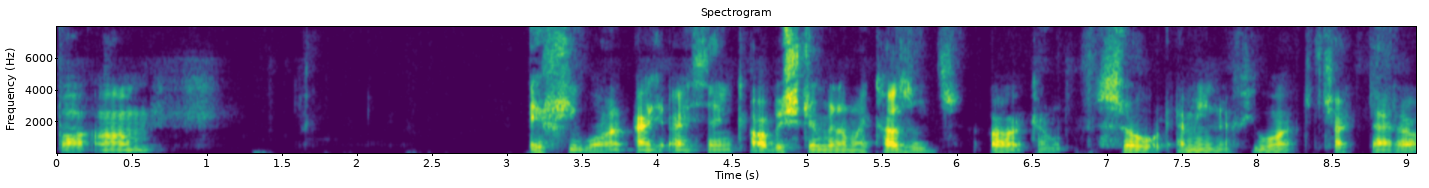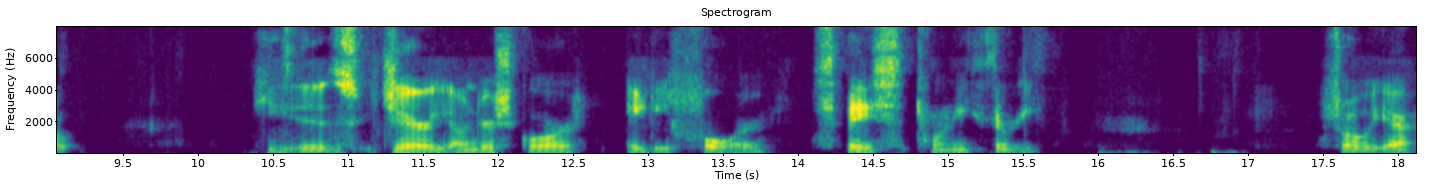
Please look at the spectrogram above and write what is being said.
But um, if you want, I I think I'll be streaming on my cousin's uh, account. So I mean, if you want to check that out, he is Jerry underscore eighty four space 23. So yeah,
